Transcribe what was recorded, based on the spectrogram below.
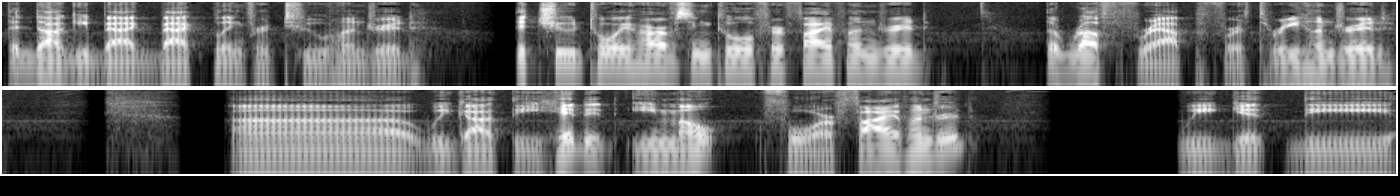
The Doggy Bag backbling for 200. The Chew Toy harvesting tool for 500. The Rough Wrap for 300 uh, we got the Hit It emote for 500. We get the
